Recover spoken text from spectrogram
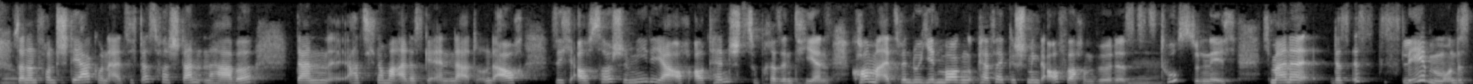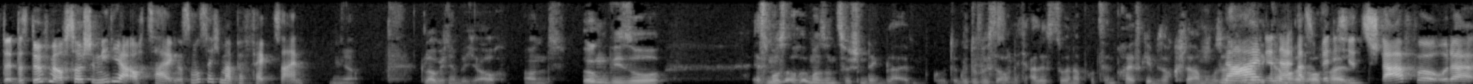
ja. sondern von Stärke. Und als ich das verstanden habe, dann hat sich nochmal alles geändert. Und auch sich auf Social Media auch authentisch zu präsentieren. Komm, als wenn du jeden Morgen perfekt geschminkt aufwachen würdest. Mhm. Das tust du nicht. Ich meine, das ist das Leben und das, das dürfen wir auf Social Media auch zeigen. Es muss nicht immer perfekt sein. Ja, glaube ich nämlich auch. Und irgendwie so, es muss auch immer so ein Zwischending bleiben. Gut, gut du wirst auch nicht alles zu 100% preisgeben, ist auch klar. Man muss nein, ja immer die nein, Kamera also draufhalten. wenn ich jetzt schlafe oder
